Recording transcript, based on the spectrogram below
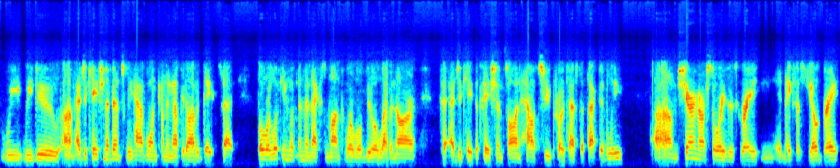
we we do um, education events. We have one coming up. We don't have a date set, but we're looking within the next month where we'll do a webinar to educate the patients on how to protest effectively. Um, sharing our stories is great and it makes us feel great,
